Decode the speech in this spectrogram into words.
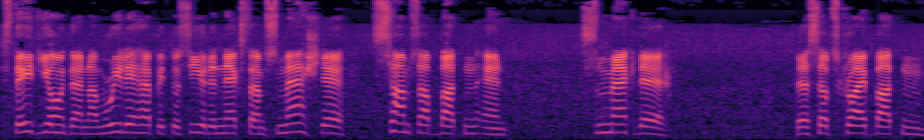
stay tuned and I'm really happy to see you the next time. Smash the thumbs up button and smack the, the subscribe button,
